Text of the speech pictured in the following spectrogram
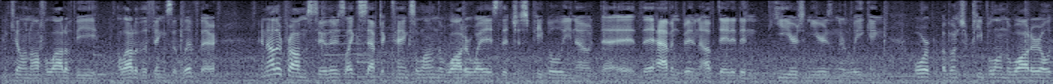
and killing off a lot of the a lot of the things that live there. And other problems too. There's like septic tanks along the waterways that just people, you know, they haven't been updated in years and years, and they're leaking. Or a bunch of people on the water will,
